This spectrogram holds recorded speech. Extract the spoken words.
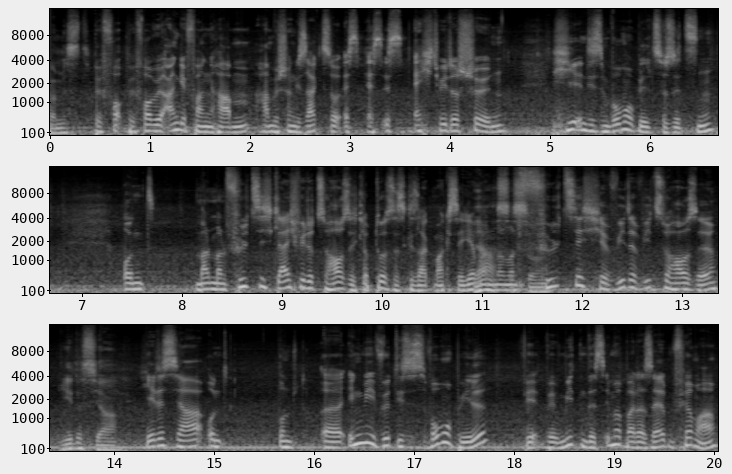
haben's eben, bevor, bevor wir angefangen haben, haben wir schon gesagt, so, es, es ist echt wieder schön, hier in diesem Wohnmobil zu sitzen. Und man, man fühlt sich gleich wieder zu Hause. Ich glaube, du hast es gesagt, Maxi. gell? Ja, man man, man so. fühlt sich hier wieder wie zu Hause. Jedes Jahr. Jedes Jahr. Und, und äh, irgendwie wird dieses Wohnmobil, wir, wir mieten das immer bei derselben Firma,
